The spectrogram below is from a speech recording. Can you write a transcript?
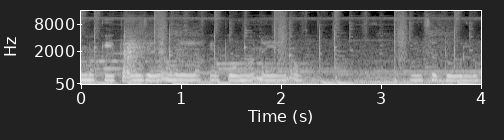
Makita niyo dyan, ang malalaking puno na yan, oh. Yan sa dulo.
